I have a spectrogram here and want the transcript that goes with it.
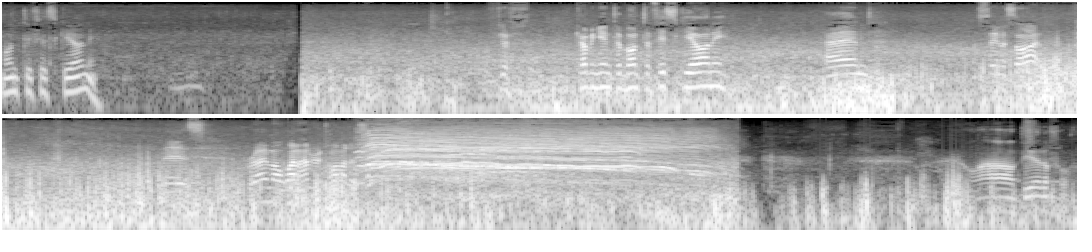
Montefiascone. Just coming into Montefiascone and I've seen a sign. There's Roma 100 kilometres. Wow, beautiful.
